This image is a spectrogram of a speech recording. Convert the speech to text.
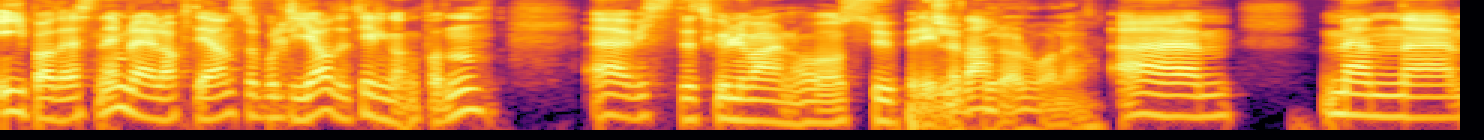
IP-adressen din ble lagt igjen, så politiet hadde tilgang på den. eh, hvis det skulle være noe superille, da. Superalvorlig. ja. Um, men um,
